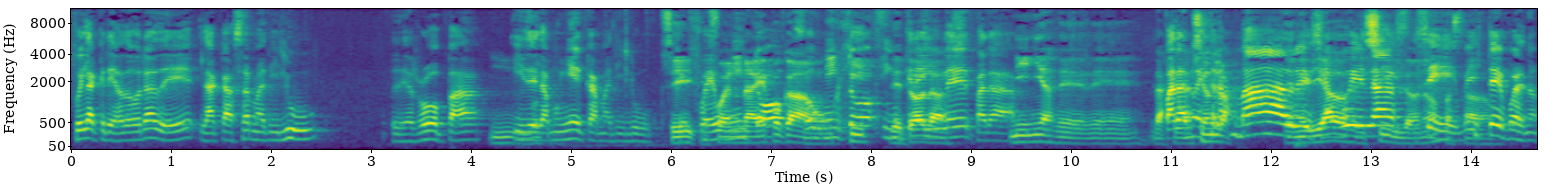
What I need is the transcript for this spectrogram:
fue la creadora de la Casa Marilú, de ropa y de mm. la muñeca Marilú. Sí, fue, fue en una época un hito increíble para niñas de, la para nuestras madres y abuelas. Sí, viste, bueno.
